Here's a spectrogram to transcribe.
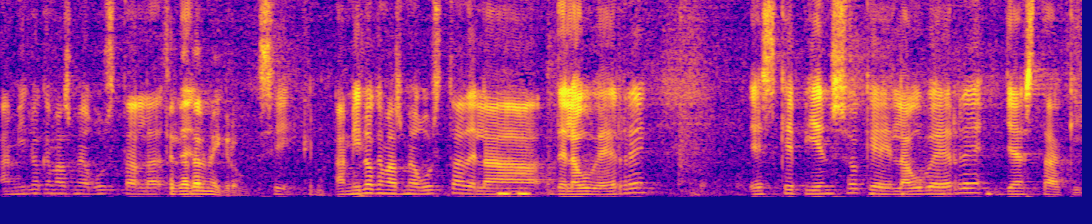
a mí lo que más me gusta. La, Acércate al micro. Sí. A mí lo que más me gusta de la, de la VR es que pienso que la VR ya está aquí.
